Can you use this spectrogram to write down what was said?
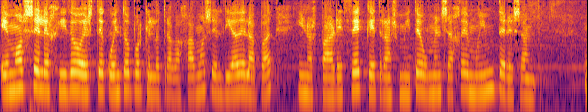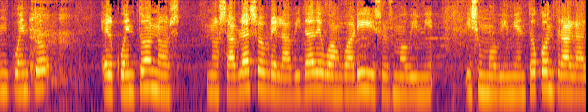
Hemos elegido este cuento porque lo trabajamos el Día de la Paz y nos parece que transmite un mensaje muy interesante. Un cuento, el cuento nos, nos habla sobre la vida de Wangwari y, y su movimiento contra la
